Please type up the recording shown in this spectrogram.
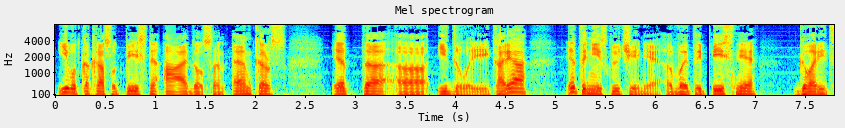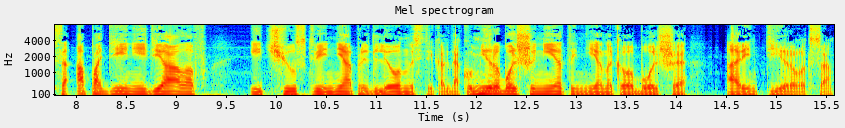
И вот как раз вот песня «Idols and Anchors» — это э, «Идолы и якоря», это не исключение. В этой песне говорится о падении идеалов и чувстве неопределенности, когда кумира больше нет и не на кого больше ориентироваться.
